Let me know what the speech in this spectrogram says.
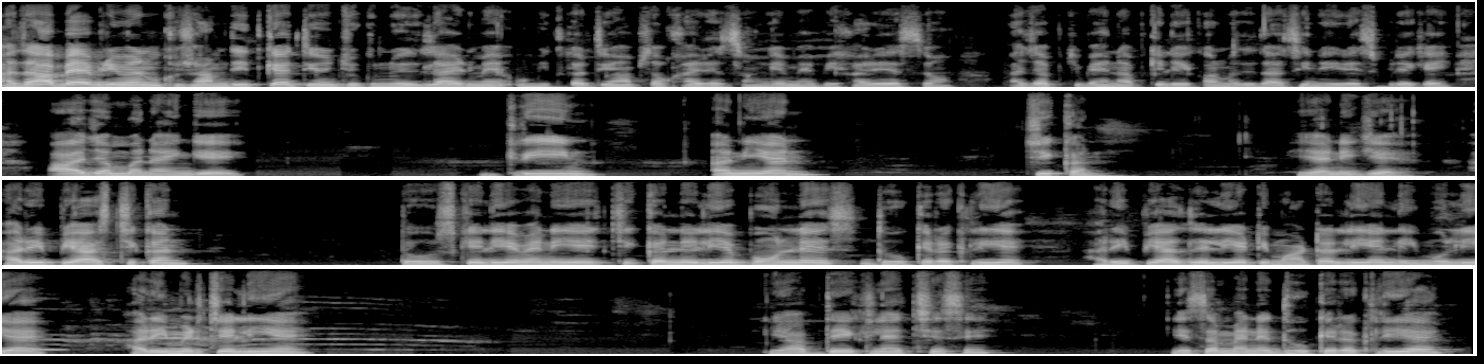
अदाब everyone खुश आमदीद कहती हूँ जुगनूज लाइट में। उम्मीद करती हूँ आप सब खैरियत से होंगे, मैं भी खैरियत से हूँ। आज आपकी बहन आपके लिए एक और मज़ेदार सी नई रेसिपी लेके आई। आज हम बनाएँगे ग्रीन अनियन चिकन यानी कि हरी प्याज चिकन तो उसके लिए मैंने ये चिकन ले लिए बोनलेस धो के रख लिए। हरी प्याज ले लिए, टमाटर लिए लीमू लिया है, हरी मिर्चें लिए ये आप देख लें अच्छे से। ये सब मैंने धो के रख लिया है।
